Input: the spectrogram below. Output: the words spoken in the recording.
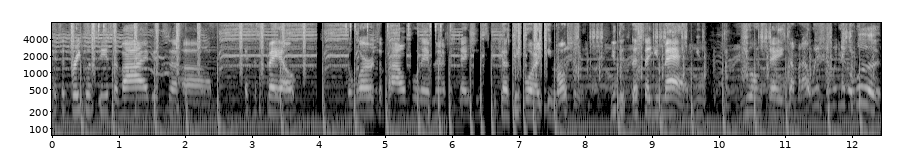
it's a frequency, it's a vibe, it's a, uh, it's a spell. The words are powerful. They have manifestations because people are emotionally. You could, let's say you mad, you you on stage talking about, I wish a nigga would,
